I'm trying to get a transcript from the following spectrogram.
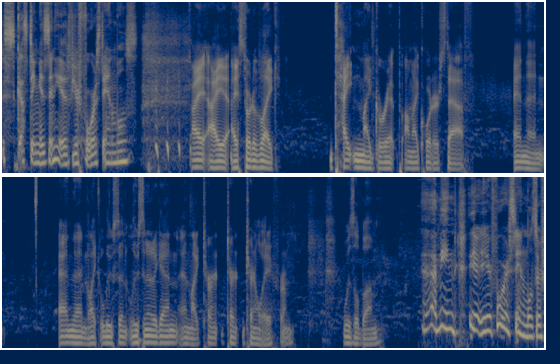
disgusting as any of your forest animals. I, I I sort of like tighten my grip on my quarter staff, and then and then like loosen loosen it again, and like turn turn turn away from Wizzlewum. I mean, your, your forest animals are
